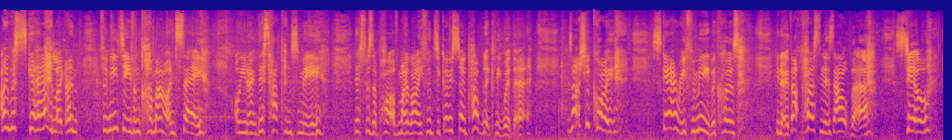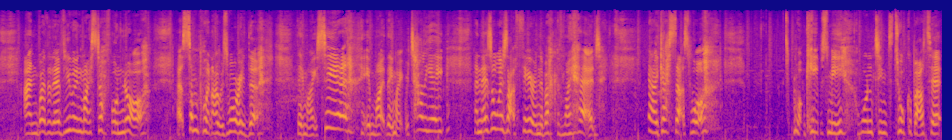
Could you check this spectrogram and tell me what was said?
I was scared. Like, and for me to even come out and say, "Oh, you know, this happened to me. This was a part of my life," and to go so publicly with it was actually quite scary for me because you know that person is out there still, and whether they're viewing my stuff or not, at some point I was worried that they might see it, it might they might retaliate, and there's always that fear in the back of my head. I guess that's what what keeps me wanting to talk about it,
